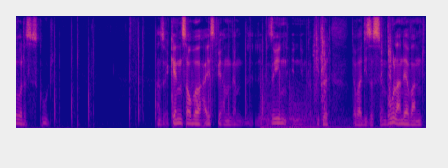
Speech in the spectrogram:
Aber das ist gut. Also Erkennen-Zauber heißt, wir haben, wir haben gesehen in dem Kapitel, da war dieses Symbol an der Wand.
